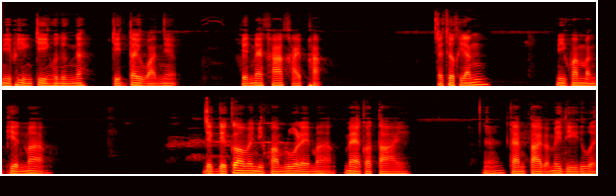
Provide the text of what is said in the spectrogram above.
มีผู้หญิงจีนคนหนึ่งนะจีนไต้หวันเนี่ย เป็นแม่ค้าขายผัก แต่เธอขยันมีความหมั่นเพียรมาก เด็กๆกก็ไม่มีความรู้อะไรมาก แม่ก็ตายนะแถมตายแบบไม่ดีด้วย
